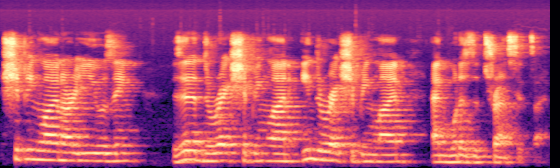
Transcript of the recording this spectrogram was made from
shipping line are you using? Is it a direct shipping line, indirect shipping line, and what is the transit time?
